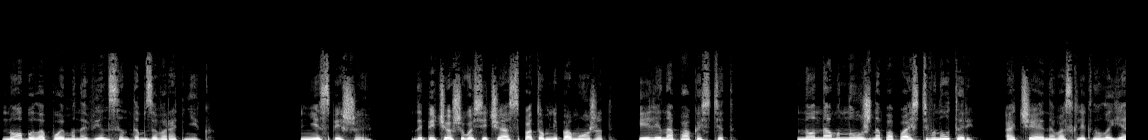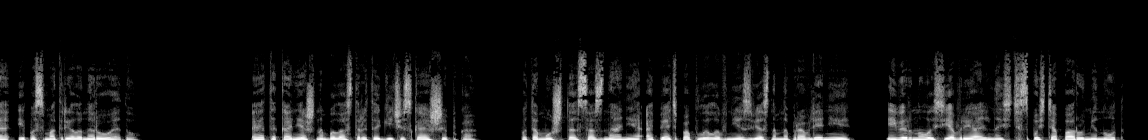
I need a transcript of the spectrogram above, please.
но была поймана Винсентом за воротник. «Не спеши. Допечешь его сейчас, потом не поможет. Или напакостит. «Но нам нужно попасть внутрь!» — отчаянно воскликнула я и посмотрела на Руэду. Это, конечно, была стратегическая ошибка, потому что сознание опять поплыло в неизвестном направлении, и вернулась я в реальность спустя пару минут,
